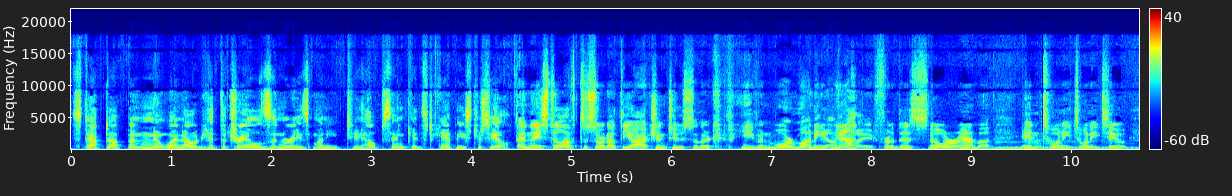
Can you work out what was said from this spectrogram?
stepped up and went out, hit the trails, and raised money to help send kids to Camp Easter Seal. And they still have to sort out the auction, too, so there could be even more money on Yeah. the way for this Snowarama in 2022.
